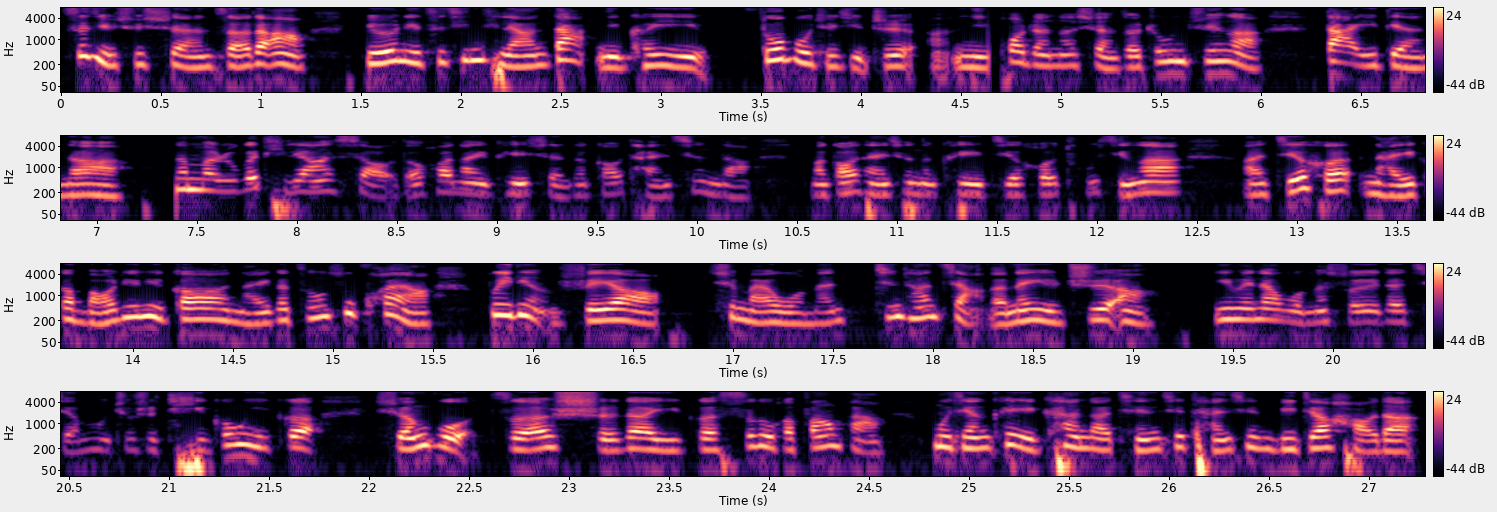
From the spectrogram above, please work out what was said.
自己去选择的啊。比如你资金体量大，你可以多布局几只啊，你或者呢选择中军啊，大一点的啊。那么如果体量小的话呢，也可以选择高弹性的。那么高弹性的可以结合图形啊啊，结合哪一个毛利率高啊，哪一个增速快啊，不一定非要去买我们经常讲的那一只啊。因为呢，我们所有的节目就是提供一个选股择时的一个思路和方法。目前可以看到前期弹性比较好的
